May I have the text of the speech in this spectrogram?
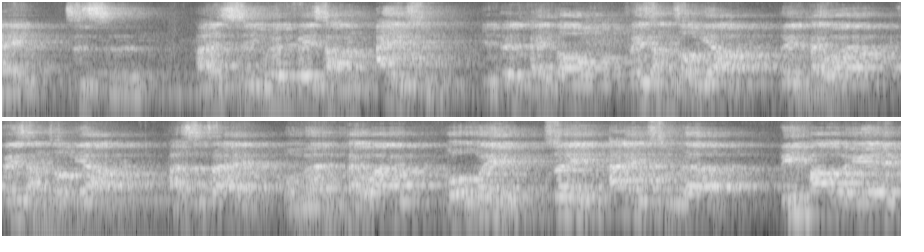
来致辞。他是一位非常爱主，也对台东非常重要，对台湾非常重要。他是在我们台湾国会最爱主的立法委员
